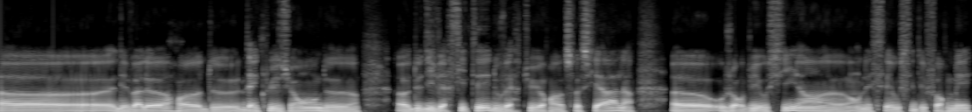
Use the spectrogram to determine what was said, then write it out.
euh, des valeurs euh, d'inclusion, de, de, de, diversité, d'ouverture sociale. aujourd'hui aussi, hein, on essaie aussi de former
